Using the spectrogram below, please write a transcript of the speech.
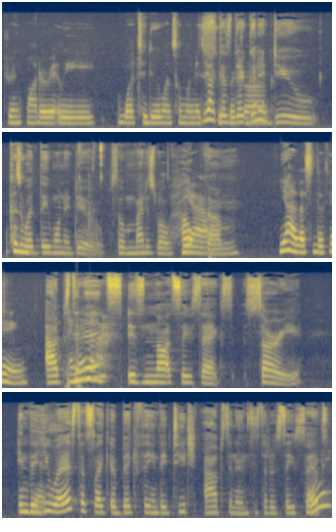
drink moderately, what to do when someone is Yeah, because they're gonna do 'Cause- what they want to do, so might as well help Yeah. them. Yeah, that's the thing. Abstinence is not safe sex. Sorry. In the Yes. US, that's like a big thing. They teach abstinence instead of safe sex. Really?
